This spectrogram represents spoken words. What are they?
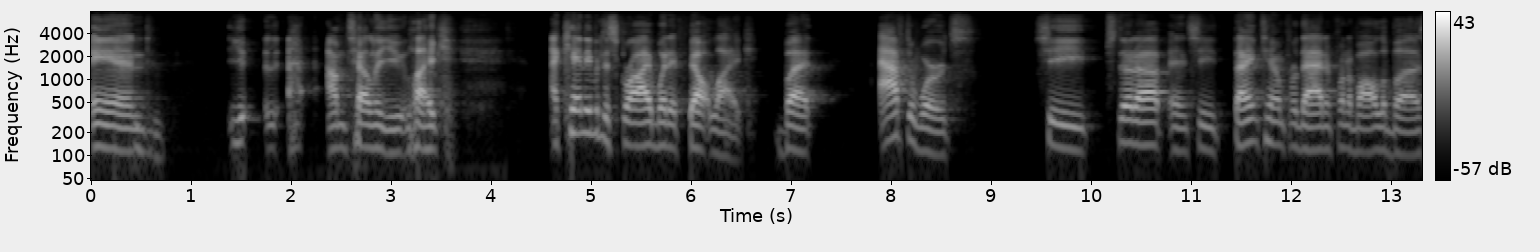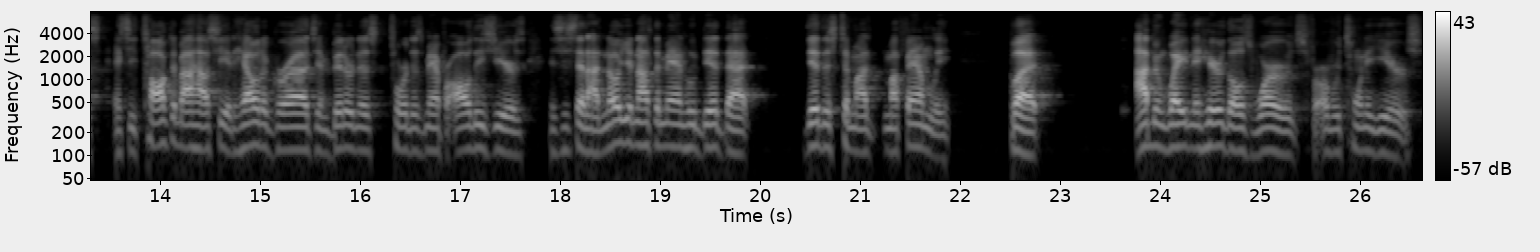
And mm-hmm. You, I'm telling you, like, I can't even describe what it felt like, but afterwards, she stood up and she thanked him for that in front of all of us. And she talked about how she had held a grudge and bitterness toward this man for all these years. And she said, I know you're not the man who did that, did this to my, my family, but I've been waiting to hear those words for over 20 years.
